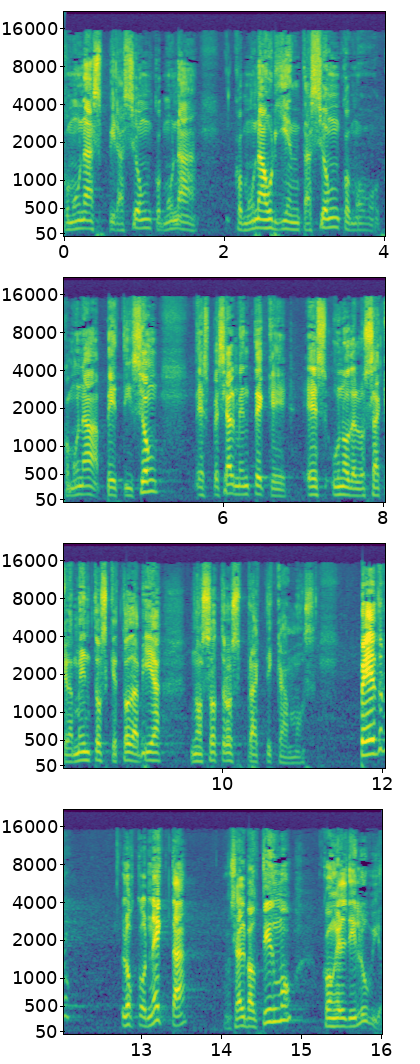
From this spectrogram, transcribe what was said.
como una aspiración, como una, como una orientación, como, como una petición, especialmente que es uno de los sacramentos que todavía nosotros practicamos. Pedro lo conecta, o sea, el bautismo, con el diluvio.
